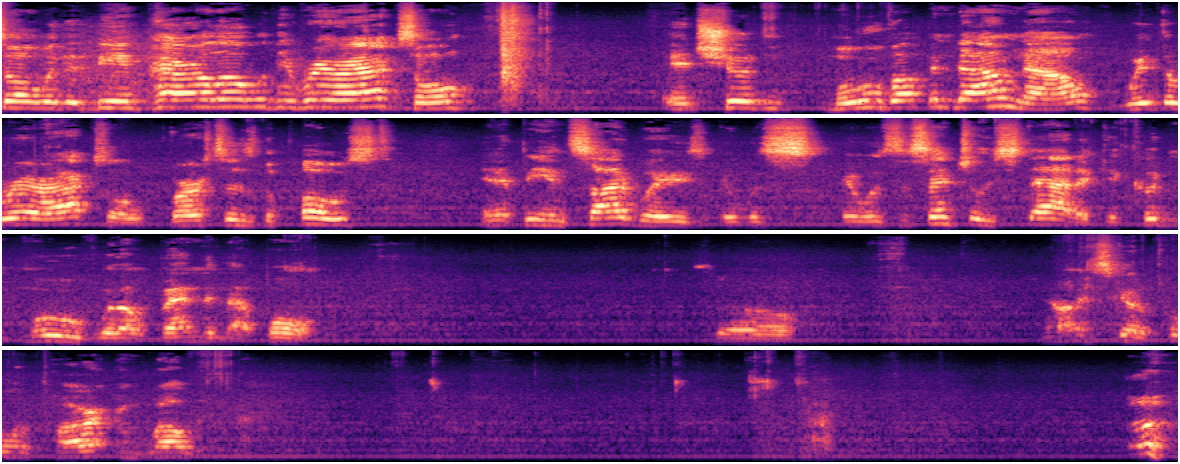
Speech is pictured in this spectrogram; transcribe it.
So with it being parallel with the rear axle, it should move up and down now with the rear axle versus the post and it being sideways, it was it was essentially static. It couldn't move without bending that bolt. So now I just got to pull it apart and weld it.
